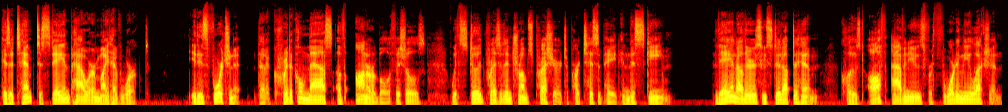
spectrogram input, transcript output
his attempt to stay in power might have worked. It is fortunate that a critical mass of honorable officials withstood President Trump's pressure to participate in this scheme. They and others who stood up to him closed off avenues for thwarting the election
